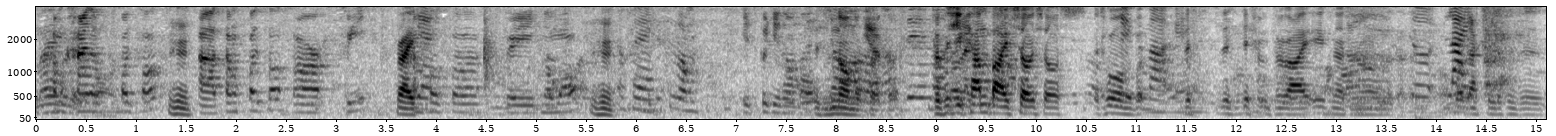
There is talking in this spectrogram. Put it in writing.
some kind of soy sauce. Mm-hmm. Uh, some soy sauce are sweet. Right. Some sauce are very normal. Okay. This is um, one is pretty normal. this is normal soy sauce because you can buy soy sauce at home, but there's there's different varieties, and I don't know So what light. actual difference is.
